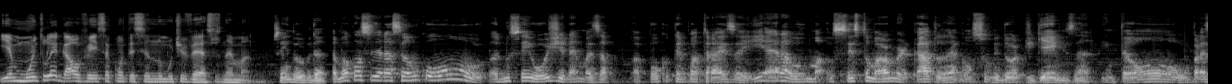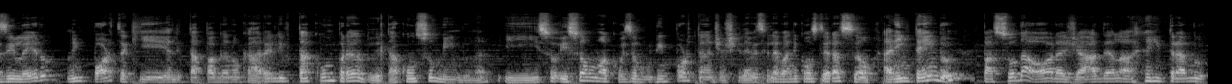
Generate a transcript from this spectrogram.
e é muito legal ver isso acontecendo no Multiversos, né, mano? Sem dúvida. É uma consideração com, eu não sei hoje, né, mas há, há pouco tempo atrás aí era o, o, sexto maior mercado, né, consumidor de games, né? Então, o brasileiro, não importa que ele tá pagando caro, ele tá comprando, ele tá consumindo, né? E isso, isso é uma coisa muito importante, acho que deve ser levado em consideração. A Nintendo passou da hora já dela entrar no,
